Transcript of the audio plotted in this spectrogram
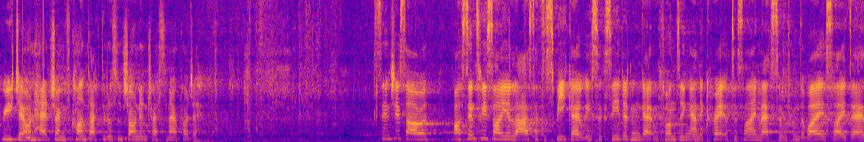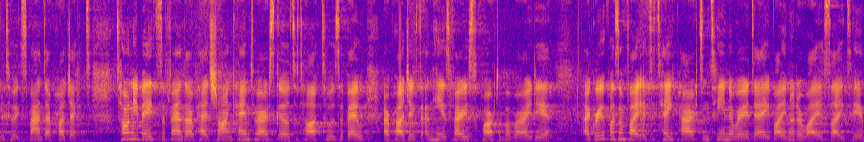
Reach Out and Headstrong have contacted us and shown interest in our project. Since, saw, since we saw you last at the Speak Out, we succeeded in getting funding and a creative design lesson from the YSI Den to expand our project. Tony Bates, the founder of Headstrong, came to our school to talk to us about our project and he is very supportive of our idea. Our group was invited to take part in Teen Aware Day by another YSI team.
